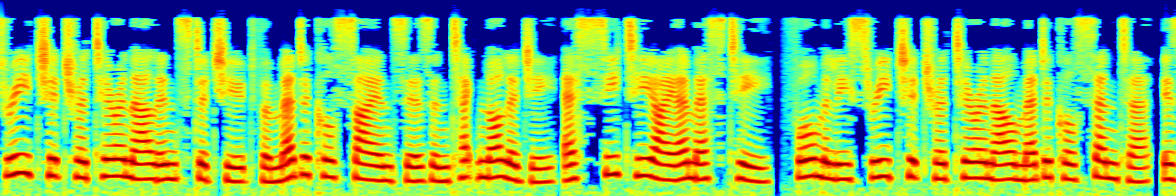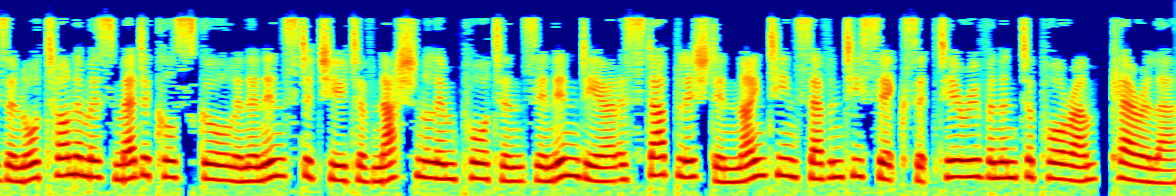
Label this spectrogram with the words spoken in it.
Sri Chitra Tirunal Institute for Medical Sciences and Technology SCTIMST, formerly Sri Chitra Tirunal Medical Centre, is an autonomous medical school and an institute of national importance in India established in 1976 at Tiruvananthapuram, Kerala.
